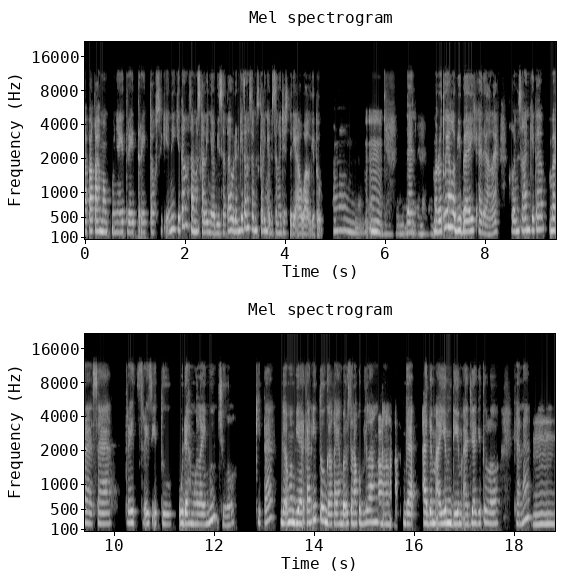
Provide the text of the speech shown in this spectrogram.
apakah mempunyai trait-trait toxic ini kita sama sekali nggak bisa tahu dan kita sama sekali nggak bisa ngejudge dari awal gitu. Benar, benar, Dan menurutku yang lebih baik adalah kalau misalkan kita merasa traits-traits itu udah mulai muncul, kita nggak membiarkan itu, nggak kayak yang barusan aku bilang, Ah. nggak adem ayem diem aja gitu loh. Karena Hmm.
